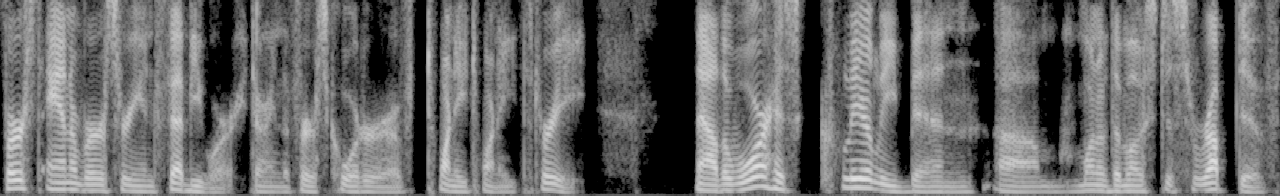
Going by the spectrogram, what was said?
first anniversary in February during the first quarter of 2023. Now, the war has clearly been um, one of the most disruptive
